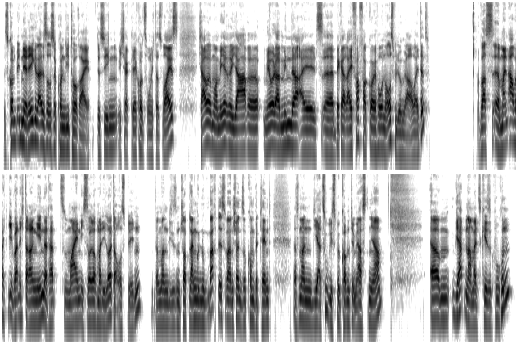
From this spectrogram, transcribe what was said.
Es kommt in der Regel alles aus der Konditorei. Deswegen, ich erkläre kurz, warum ich das weiß. Ich habe immer mehrere Jahre mehr oder minder als äh, Bäckerei-Fachverkäufer ohne Ausbildung gearbeitet. Was äh, mein Arbeitgeber nicht daran gehindert hat, zu meinen, ich soll doch mal die Leute ausbilden. Wenn man diesen Job lang genug macht, ist man anscheinend so kompetent, dass man die Azubis bekommt im ersten Jahr. Ähm, wir hatten damals Käsekuchen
